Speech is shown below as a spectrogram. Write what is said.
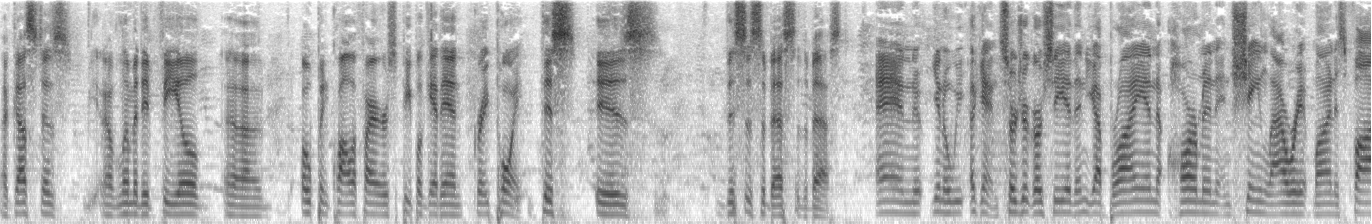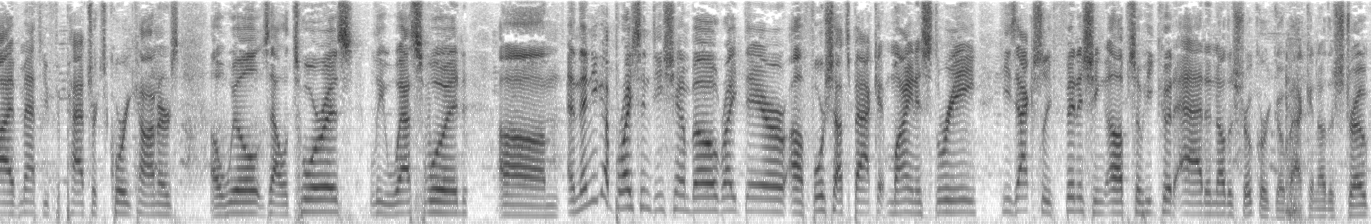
Augusta's you know, limited field, uh, open qualifiers, people get in. Great point. This is this is the best of the best. And, you know, we again, Sergio Garcia, then you got Brian Harman and Shane Lowry at minus five, Matthew Fitzpatrick's, Corey Conners, uh, Will Zalatoris, Lee Westwood. Um, and then you got Bryson DeChambeau right there, uh, four shots back at minus three. He's actually finishing up, so he could add another stroke or go back another stroke.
